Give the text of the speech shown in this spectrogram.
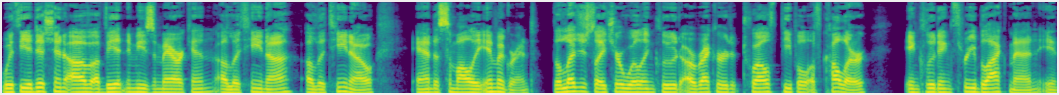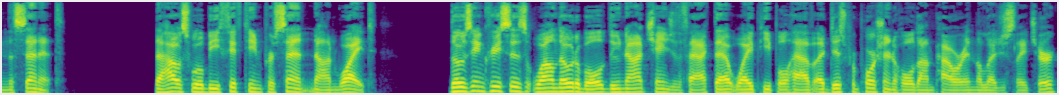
With the addition of a Vietnamese American, a Latina, a Latino, and a Somali immigrant, the legislature will include a record 12 people of color, including three black men, in the Senate. The House will be 15% non white. Those increases, while notable, do not change the fact that white people have a disproportionate hold on power in the legislature,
